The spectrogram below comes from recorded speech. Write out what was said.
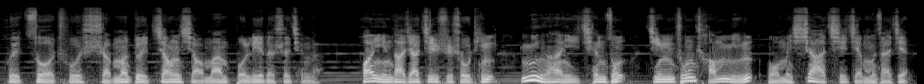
会做出什么对江小曼不利的事情呢？欢迎大家继续收听《命案一千宗》，警钟长鸣。我们下期节目再见。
